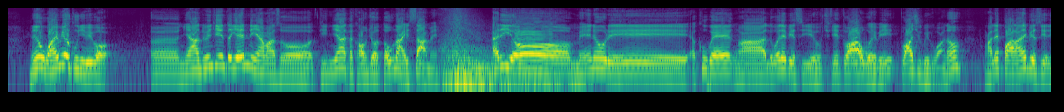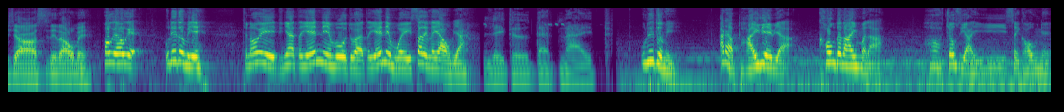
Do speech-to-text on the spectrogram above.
။မင်းဝိုင်းမြောက်ကူညီပေးပေါ့။အဲညာတွင်ချင်းတရေနေရမှာဆိုဒီညတကောင်ကျော်3နာရီစမယ်။အဲ့ဒီရောမင်းတို့တွေအခုပဲငါလိုရတဲ့ပစ္စည်းကိုချင်းချင်းသွားဝယ်ပြီးသွားယူပေးကွာနော်။ငါလည်းပါလာတဲ့ပစ္စည်းတခြားစီစဉ်လာအောင်မယ်။ဟုတ်ကဲ့ဟုတ်ကဲ့ဦးလေးတို့မ ကြီးကျွန်တော်တို့ဒီညတရေနေဖို့အတွက်တရေနေပွဲစတင်လိုက်ရအောင်ဗျာ Later that night. ဦးလေးတို့မီအဲ့ဒါဘာကြီးလဲဗျခေါင်းတလားကြီးမလားဟာကြောက်စရာကြီးစိတ်ကောင်းကြီးနဲ့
